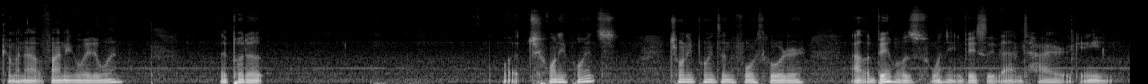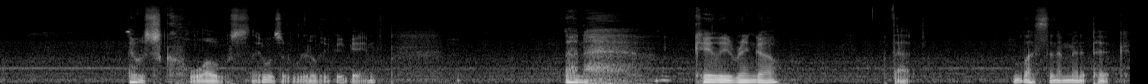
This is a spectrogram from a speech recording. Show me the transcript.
coming out finding a way to win. They put up what 20 points 20 points in the fourth quarter. Alabama was winning basically that entire game. It was close. It was a really good game. And Kelee Ringo, with that less than a minute pick,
